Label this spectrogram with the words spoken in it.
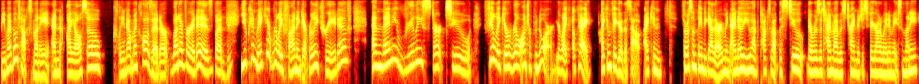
be my Botox money. And I also cleaned out my closet or whatever it is, but mm-hmm. you can make it really fun and get really creative. And then you really start to feel like you're a real entrepreneur. You're like, okay, I can figure this out. I can throw something together. I mean, I know you have talked about this too. There was a time I was trying to just figure out a way to make some money.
